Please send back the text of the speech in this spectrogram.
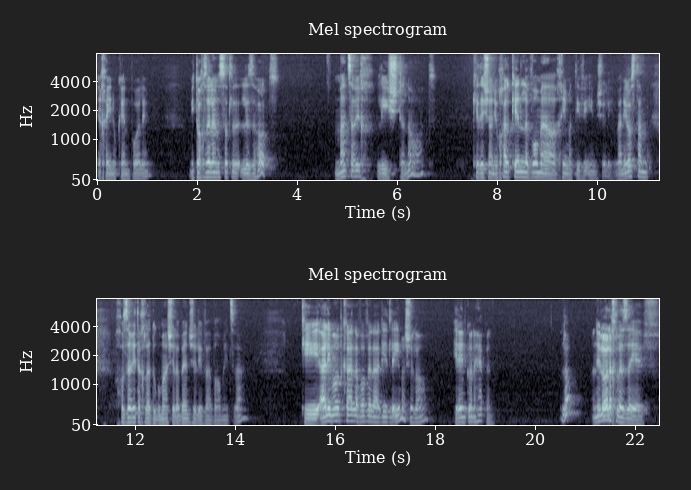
איך היינו כן פועלים. מתוך זה לנסות לזהות מה צריך להשתנות כדי שאני אוכל כן לבוא מהערכים הטבעיים שלי. ואני לא סתם חוזר איתך לדוגמה של הבן שלי והבר מצווה, כי היה לי מאוד קל לבוא ולהגיד לאימא שלו, it ain't gonna happen. לא, אני לא הולך לזייף.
